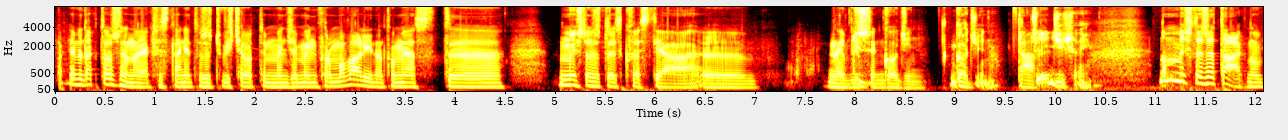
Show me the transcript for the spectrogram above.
Panie redaktorze, no jak się stanie, to rzeczywiście o tym będziemy informowali, natomiast e, myślę, że to jest kwestia e, najbliższych godzin. Godzin. Tak. Czyli dzisiaj. No myślę, że tak. No,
